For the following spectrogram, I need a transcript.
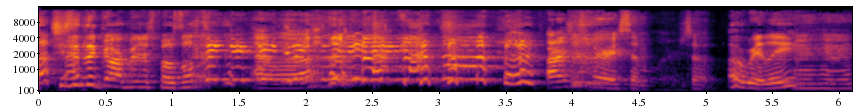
she's in the garbage disposal ding, ding, ding, ding, ding, ding, ding. Ours is very similar. So, Oh really? mm-hmm.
